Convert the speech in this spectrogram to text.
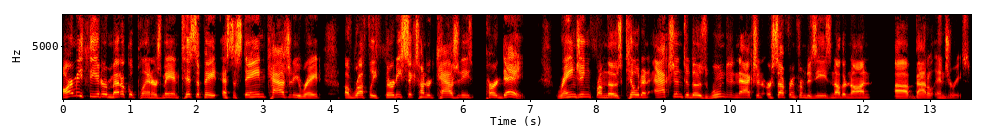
Army Theater medical planners may anticipate a sustained casualty rate of roughly 3600 casualties per day, ranging from those killed in action to those wounded in action or suffering from disease and other non uh, battle injuries.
